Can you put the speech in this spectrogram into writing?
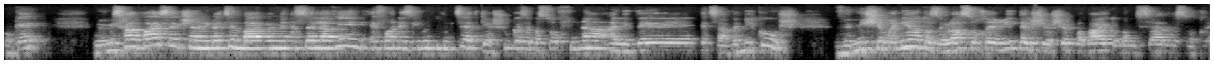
אוקיי? ובמסחר פרייסק שאני בעצם בא ומנסה להבין איפה הנזילות נמצאת כי השוק הזה בסוף נע על ידי היצע וביקוש ומי שמניע אותו זה לא הסוחר ריטל שיושב בבית או במשרד וסוחר,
